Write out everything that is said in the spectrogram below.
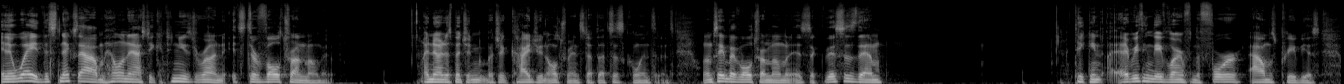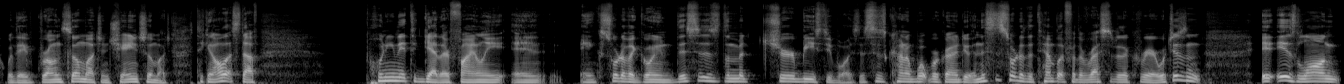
in a way, this next album, Hello Nasty, continues to run. It's their Voltron moment. I know I just mentioned a bunch of kaiju and Ultraman stuff. That's just coincidence. What I'm saying by Voltron moment is like this is them taking everything they've learned from the four albums previous, where they've grown so much and changed so much, taking all that stuff, putting it together finally, and and sort of like going, this is the mature Beastie Boys. This is kind of what we're going to do, and this is sort of the template for the rest of their career, which isn't. It is long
